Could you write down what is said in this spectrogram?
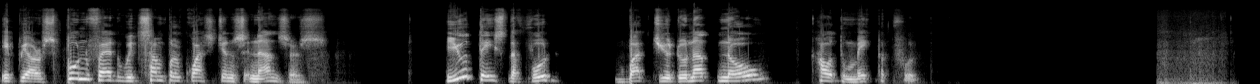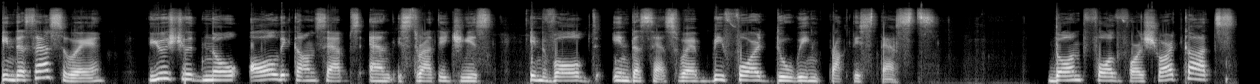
if we are spoon fed with sample questions and answers? You taste the food, but you do not know how to make that food. In the CESWE, you should know all the concepts and strategies involved in the CESWE before doing practice tests. Don't fall for shortcuts.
